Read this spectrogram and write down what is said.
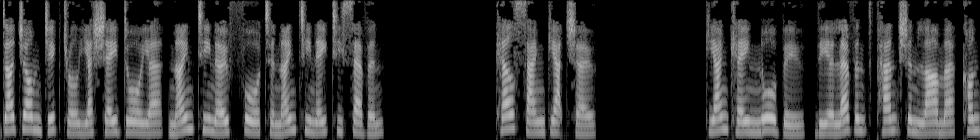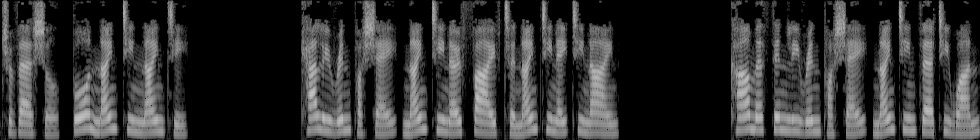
Dudjom Jigdral Yeshe Dorje 1904 to 1987 Kelsang Gyatso, Gyalkane Norbu, the 11th Panchen Lama, controversial, born 1990. Kalu Rinpoche (1905–1989), Karma Thinley Rinpoche (1931),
